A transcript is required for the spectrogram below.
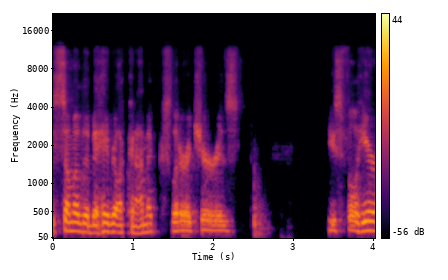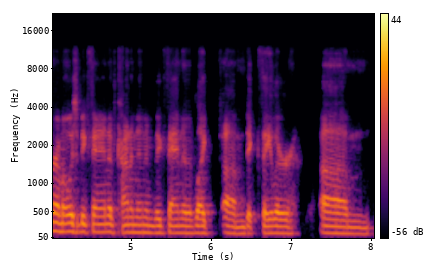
some of the behavioral economics literature is useful here. I'm always a big fan of Kahneman. I'm a big fan of like um, Dick Thaler. Um,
